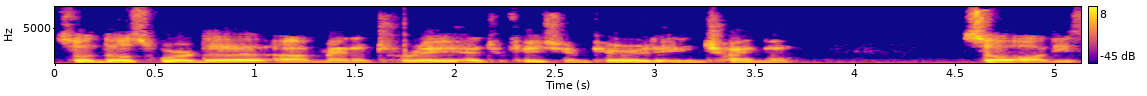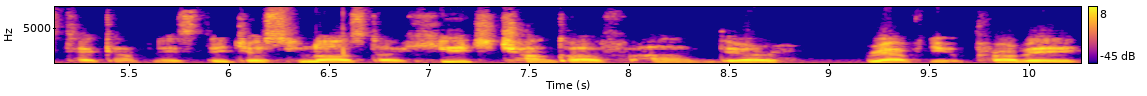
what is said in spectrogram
So those were the uh, mandatory education period in China. So all these tech companies, they just lost a huge chunk of um, their revenue, probably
